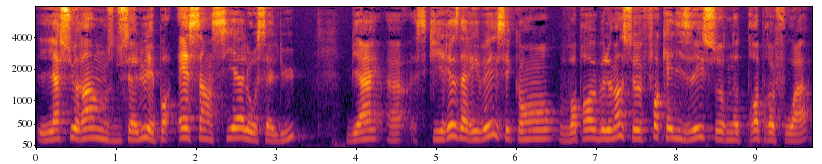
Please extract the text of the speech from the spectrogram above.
l'assurance du salut n'est pas essentielle au salut, bien, euh, ce qui risque d'arriver, c'est qu'on va probablement se focaliser sur notre propre foi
